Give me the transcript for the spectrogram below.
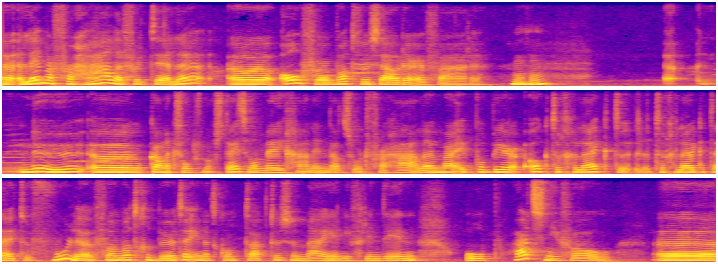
Uh, alleen maar verhalen vertellen over wat we zouden ervaren. -hmm nu uh, kan ik soms nog steeds wel meegaan in dat soort verhalen, maar ik probeer ook tegelijk te, tegelijkertijd te voelen van wat gebeurt er in het contact tussen mij en die vriendin op hartsniveau. Uh,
